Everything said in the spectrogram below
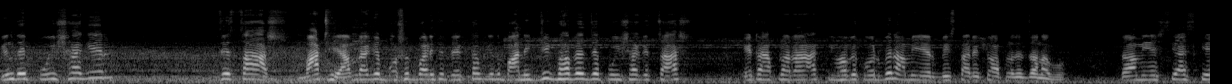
কিন্তু এই পুঁই শাকের যে চাষ মাঠে আমরা আগে বসত বাড়িতে দেখতাম কিন্তু বাণিজ্যিকভাবে যে পুঁই শাকের চাষ এটা আপনারা কীভাবে করবেন আমি এর বিস্তারিত আপনাদের জানাব। তো আমি এসছি আজকে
